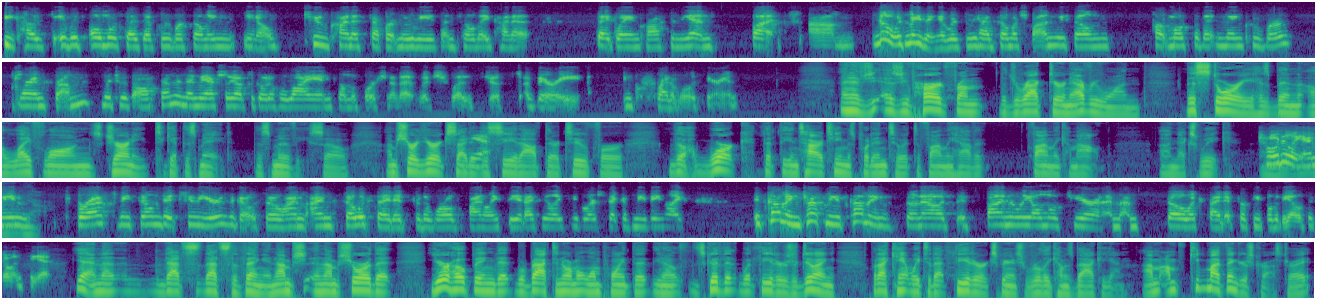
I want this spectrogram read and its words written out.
because it was almost as if we were filming, you know, two kind of separate movies until they kind of segue and cross in the end. But um, no, it was amazing. It was we had so much fun. We filmed part most of it in Vancouver where I'm from, which was awesome. And then we actually got to go to Hawaii and film a portion of it, which was just a very incredible experience. And as, you, as you've heard from the director and everyone, this story has been a lifelong journey to get this made, this movie. So I'm sure you're excited yeah. to see it out there too for the work that the entire team has put into it to finally have it finally come out uh, next week. Totally. I mean, yeah for us, we filmed it two years ago, so I'm I'm so excited for the world to finally see it. I feel like people are sick of me being like, "It's coming, trust me, it's coming." So now it's it's finally almost here, and I'm I'm so excited for people to be able to go and see it. Yeah, and that that's that's the thing, and I'm and I'm sure that you're hoping that we're back to normal at one point. That you know it's good that what theaters are doing, but I can't wait till that theater experience really comes back again. I'm I'm keeping my fingers crossed, right?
